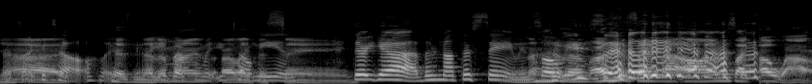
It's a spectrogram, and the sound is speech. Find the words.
That's I could tell, Because uh, none of mine are tell like me the same. They're yeah, they're not the same. It's None of always are the same at all. I'm just like, oh wow.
